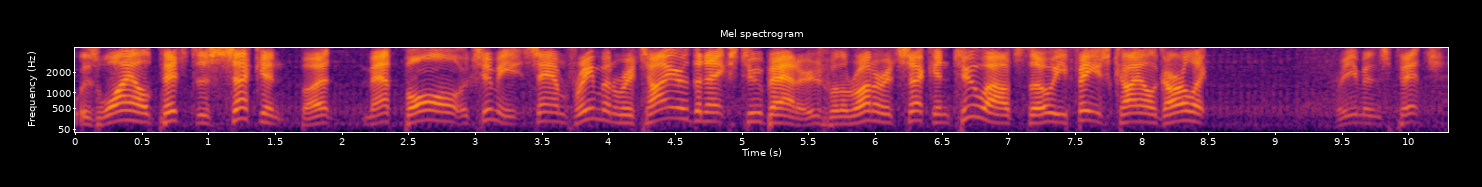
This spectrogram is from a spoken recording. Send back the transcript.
was wild pitch to second, but Matt Ball, excuse me, Sam Freeman retired the next two batters with a runner at second, two outs though. He faced Kyle Garlick. Freeman's pitch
